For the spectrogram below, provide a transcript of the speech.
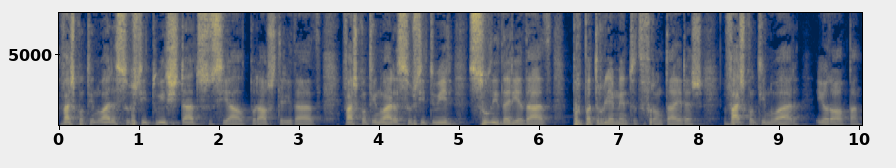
Vais continuar a substituir Estado Social por austeridade? Vais continuar a substituir solidariedade por patrulhamento de fronteiras? Vais continuar, Europa,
